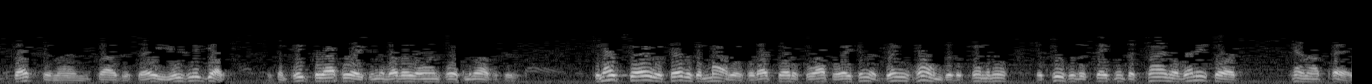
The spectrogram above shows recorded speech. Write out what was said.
expects, and I'm proud to say, he usually gets, the complete cooperation of other law enforcement officers. Tonight's story will serve as a model for that sort of cooperation that brings home to the criminal the truth of the statement that crime of any sort cannot pay.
